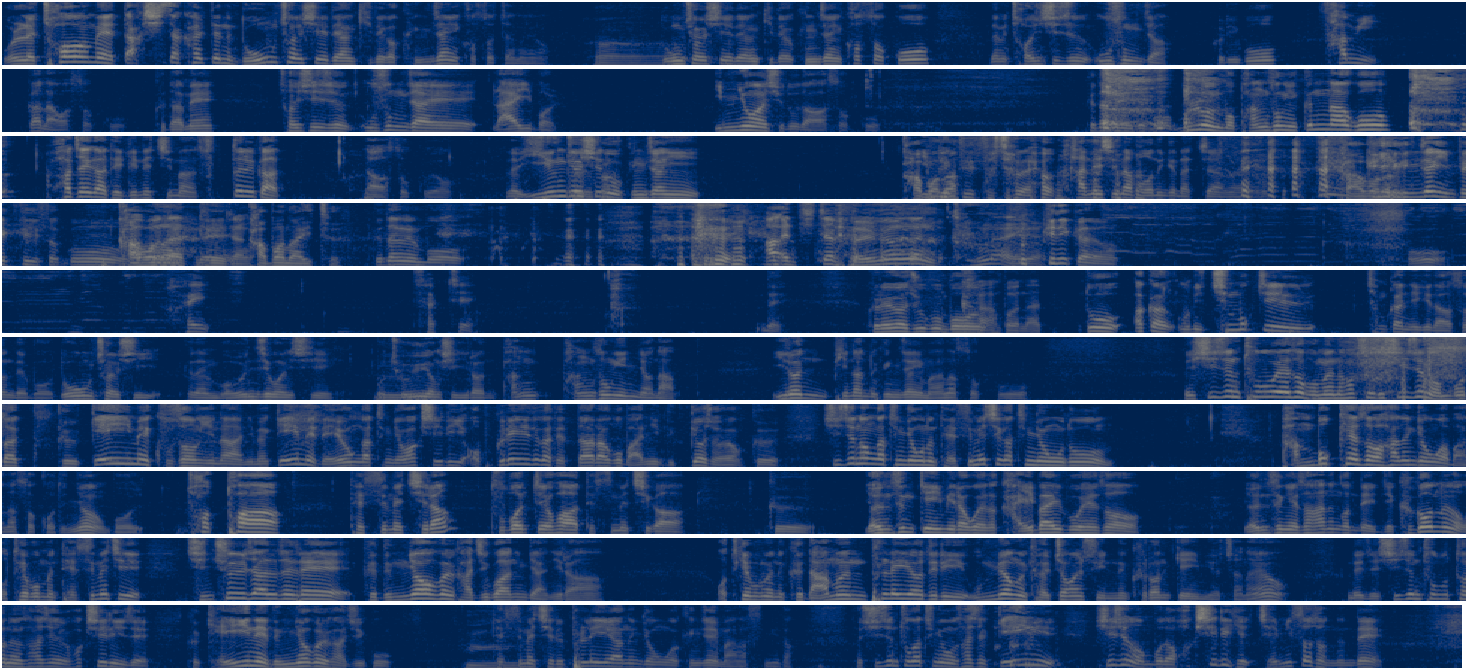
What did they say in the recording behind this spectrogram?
원래 처음에 딱 시작할 때는 노홍철 씨에 대한 기대가 굉장히 컸었잖아요. 어, 노홍철 씨에 대한 기대가 굉장히 컸었고 그다음에 전 시즌 우승자 그리고 3위가 나왔었고 그다음에 전 시즌 우승자의 라이벌 임요한 씨도 나왔었고 그다음에 이제 뭐 물론 뭐 방송이 끝나고 화제가 되긴 했지만 숲들갓 나왔었고요. 그다음에 이은결 씨도. 굉장히 가버나 임팩트 있었잖아요. 가넷이나 버는 게 낫지 않아요. 그게 가버나 굉장히 임팩트 있었고 가버나 가버나 등장. 가버나이트. 그다음에 뭐 아, 진짜 별명은 장난 아니야. 그니까요. 오. Hi. 삭제. 그래가지고 뭐 가버낫. 또 아까 우리 친목질 잠깐 얘기 나왔었는데 뭐 노홍철 씨, 그다음에 뭐 은지원 씨, 뭐 음. 조유영 씨 이런 방 방송인 연합 이런 비난도 굉장히 많았었고 시즌 2에서 보면 확실히 시즌 1보다 그 게임의 구성이나 아니면 게임의 내용 같은 게 확실히 업그레이드가 됐다라고 많이 느껴져요. 그 시즌 1 같은 경우는 데스매치 같은 경우도 반복해서 하는 경우가 많았었거든요. 뭐 첫 화 데스매치랑 두 번째 화 데스매치가 그 연승 게임이라고 해서 가위바위보 해서 연승해서 하는 건데 이제 그거는 어떻게 보면 데스매치 진출자들의 그 능력을 가지고 하는 게 아니라 어떻게 보면 그 남은 플레이어들이 운명을 결정할 수 있는 그런 게임이었잖아요. 근데 이제 시즌 2부터는 사실 확실히 이제 그 개인의 능력을 가지고 음. 데스매치를 플레이하는 경우가 굉장히 많았습니다. 시즌 2 같은 경우는 사실 게임이 시즌 1보다 확실히 개- 재밌어졌는데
